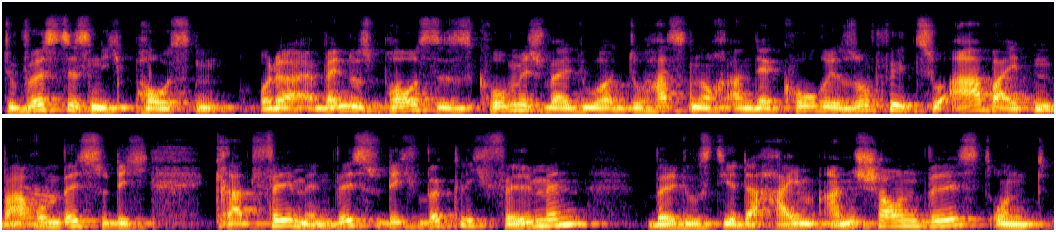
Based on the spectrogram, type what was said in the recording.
du wirst es nicht posten. Oder wenn du es postest, ist es komisch, weil du, du hast noch an der Choreo so viel zu arbeiten. Warum willst du dich gerade filmen? Willst du dich wirklich filmen, weil du es dir daheim anschauen willst und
